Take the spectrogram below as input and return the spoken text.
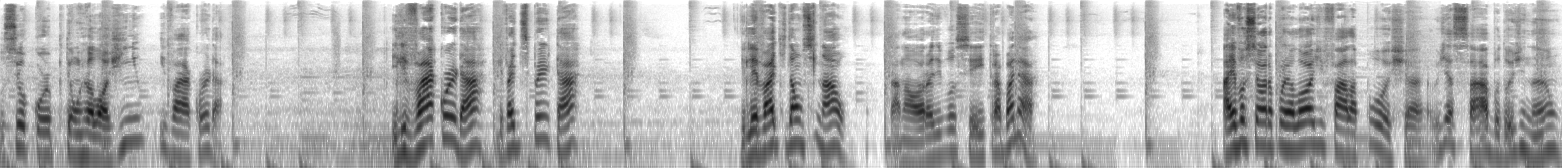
o seu corpo tem um reloginho e vai acordar. Ele vai acordar, ele vai despertar. Ele vai te dar um sinal. Tá na hora de você ir trabalhar. Aí você olha pro relógio e fala: Poxa, hoje é sábado, hoje não.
